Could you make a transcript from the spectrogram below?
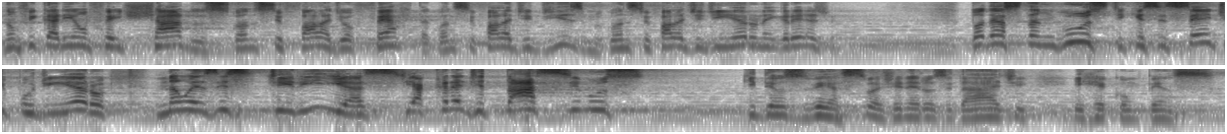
não ficariam fechados quando se fala de oferta, quando se fala de dízimo, quando se fala de dinheiro na igreja. Toda esta angústia que se sente por dinheiro não existiria se acreditássemos que Deus vê a sua generosidade e recompensa.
